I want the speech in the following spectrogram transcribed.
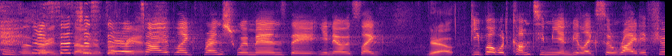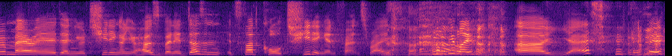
there's such so a stereotype, like French women's. They, you know, it's like Yeah. people would come to me and be like, "So right, if you're married and you're cheating on your husband, it doesn't. It's not called cheating in France, right?" I'd be like, uh, "Yes, it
